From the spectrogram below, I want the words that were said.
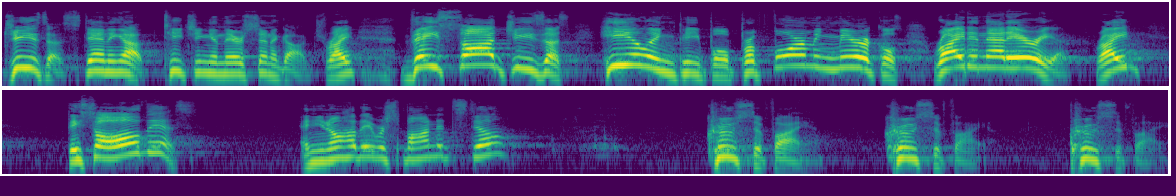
Jesus standing up, teaching in their synagogues, right? They saw Jesus healing people, performing miracles right in that area, right? They saw all this. And you know how they responded still? Crucify him, crucify him, crucify him.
